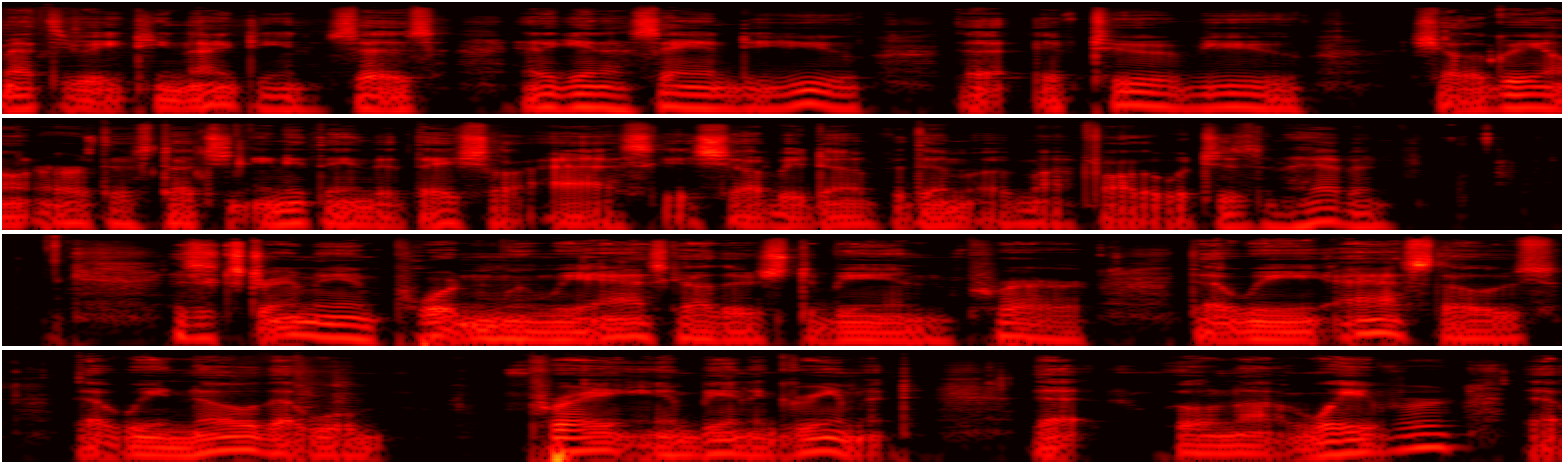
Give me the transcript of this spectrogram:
Matthew 18, 19 says, And again I say unto you, that if two of you shall agree on earth as touching anything that they shall ask, it shall be done for them of my Father which is in heaven. It's extremely important when we ask others to be in prayer that we ask those that we know that will pray and be in agreement, that will not waver, that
